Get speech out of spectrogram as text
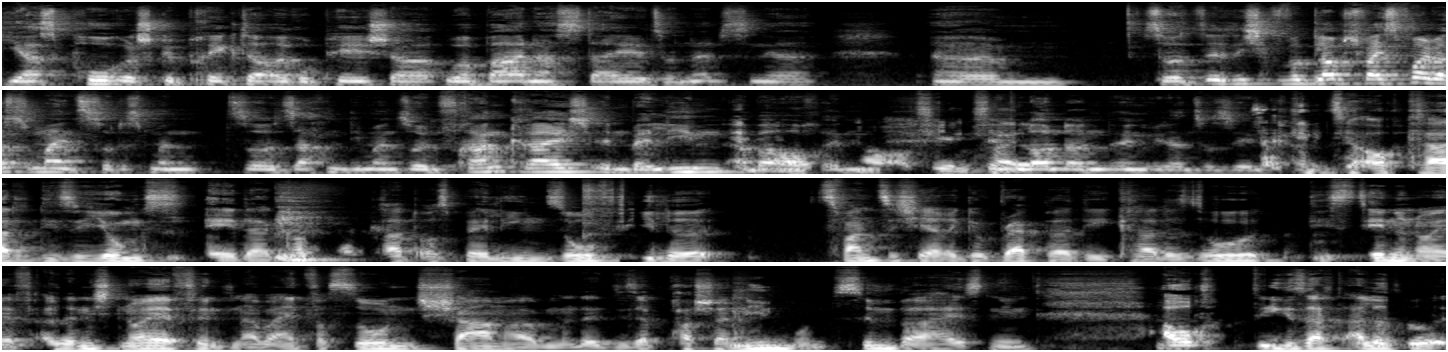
diasporisch geprägter europäischer urbaner Style, so, ne? Das sind ja, ähm, so, ich glaube, ich weiß voll, was du meinst, so, dass man so Sachen, die man so in Frankreich, in Berlin, genau, aber auch in, genau, in. London irgendwie dann so sehen da kann. Da gibt es ja auch gerade diese Jungs, ey, da kommt gerade aus Berlin so viele 20-jährige Rapper, die gerade so die Szene neu, also nicht neu erfinden, aber einfach so einen Charme haben. Und dieser Paschanim und Simba heißen ihn. Auch, wie gesagt, alle so,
